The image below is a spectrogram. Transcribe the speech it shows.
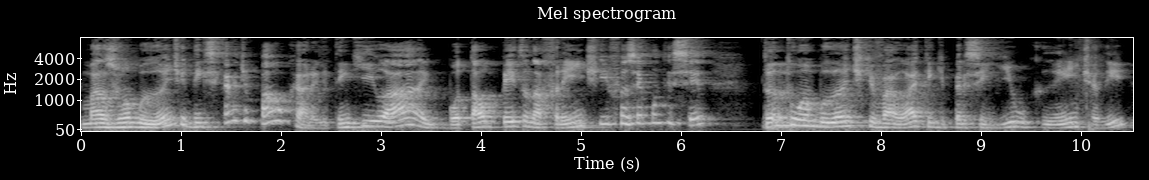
Mas o ambulante tem que ser cara de pau, cara. Ele tem que ir lá e botar o peito na frente e fazer acontecer. Tanto o ambulante que vai lá e tem que perseguir o cliente ali,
